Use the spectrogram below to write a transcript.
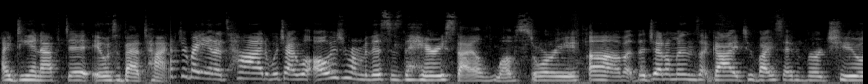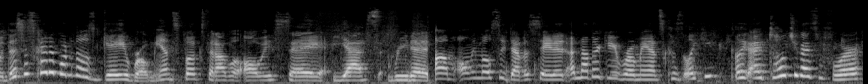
I DNF'd it. It was a bad time. After by Anna Todd, which I will always remember this is the Harry Styles love story. Um, the Gentleman's Guide to Vice and Virtue. This is kind of one of those gay romance books that I will always say, yes, read it. Um, Only Mostly Devastated. Another gay romance because like, like I told you guys before,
